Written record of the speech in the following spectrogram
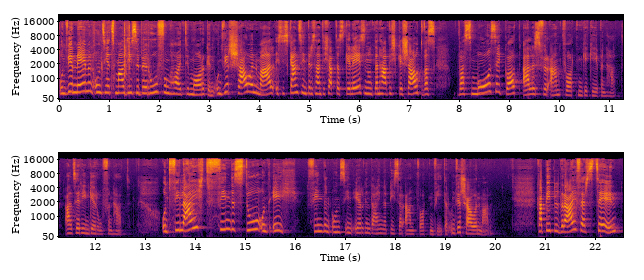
Und wir nehmen uns jetzt mal diese Berufung heute Morgen und wir schauen mal, es ist ganz interessant, ich habe das gelesen und dann habe ich geschaut, was, was Mose Gott alles für Antworten gegeben hat, als er ihn gerufen hat. Und vielleicht findest du und ich finden uns in irgendeiner dieser Antworten wieder. Und wir schauen mal. Kapitel 3, Vers 10.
